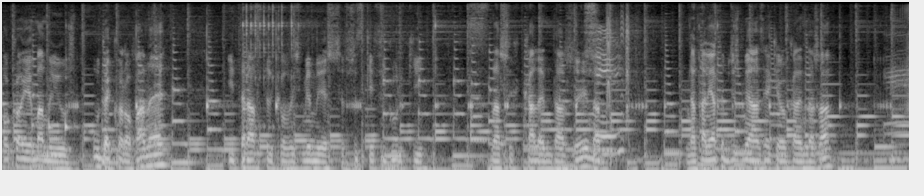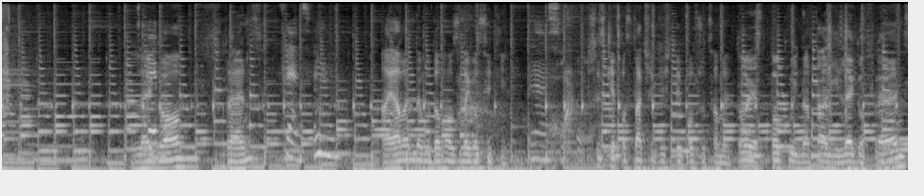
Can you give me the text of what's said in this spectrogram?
Pokoje mamy już udekorowane i teraz tylko weźmiemy jeszcze wszystkie figurki z naszych kalendarzy. Trzy. Na... Natalia, ty będziesz miała z jakiego kalendarza? Lego Friends, Friends. a ja będę budował z Lego City. No. Wszystkie postacie gdzieś tutaj powrzucamy. To jest pokój Natalii Lego Friends.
